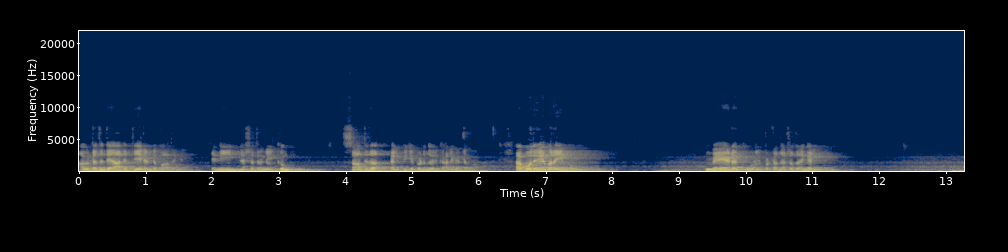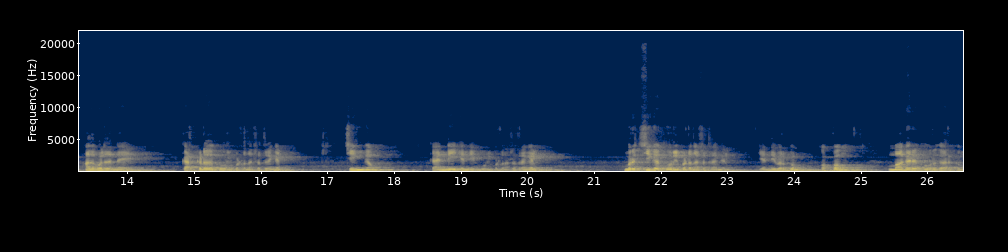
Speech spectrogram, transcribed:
അവിട്ടത്തിന്റെ ആദ്യത്തെ രണ്ട് പാദങ്ങൾ. എന്നീ നക്ഷത്രങ്ങൾക്കും സാധ്യത കൽപ്പിക്കപ്പെടുന്ന ഒരു കാലഘട്ടമാണ്. ആ പൊതുവെ പറയുമ്പോൾ മേടക്കൂറിൽപ്പെട്ട നക്ഷത്രങ്ങൾ അതുപോലെ തന്നെ കർക്കിടകക്കൂറിൽപ്പെട്ട നക്ഷത്രങ്ങൾ ചിങ്ങം കന്നി എന്നീ കൂറിൽപ്പെട്ട നക്ഷത്രങ്ങൾ വൃശ്ചികക്കൂറിൽപ്പെട്ട നക്ഷത്രങ്ങൾ എന്നിവർക്കും ഒപ്പം മകരക്കൂറുകാർക്കും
